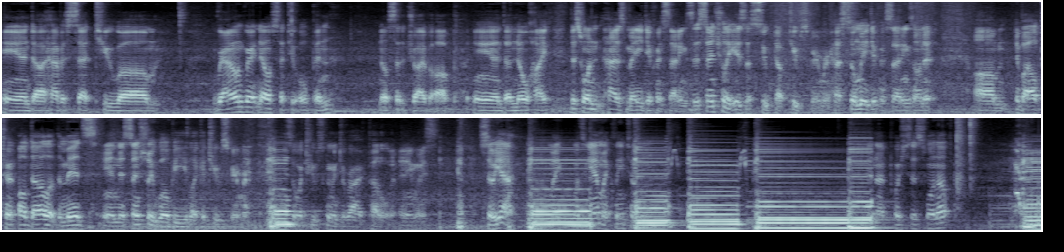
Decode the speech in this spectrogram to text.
and uh, have it set to um, round right now set to open no set drive up and uh, no high this one has many different settings. It essentially is a souped up tube screamer. It has so many different settings on it. Um, I'll, turn, I'll dial at the mids and essentially will be like a tube screamer. So a tube screamer derived pedal anyways. So yeah. My, once again my clean tone. And I push this one up. You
